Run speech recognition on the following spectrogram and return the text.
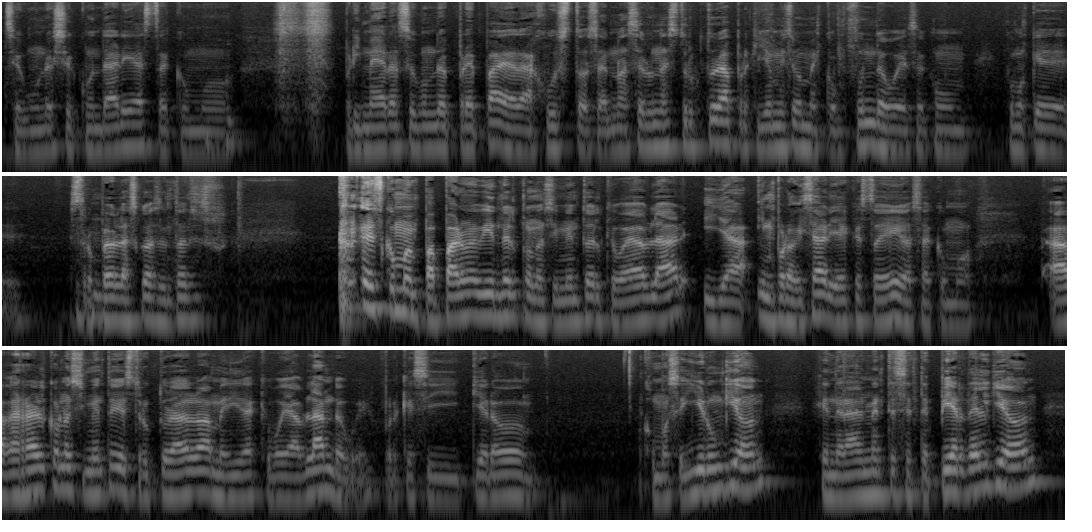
segundo de secundaria hasta como primero, segundo de prepa, era justo, o sea, no hacer una estructura porque yo mismo me confundo, güey, o sea, como, como que estropeo las cosas. Entonces, es como empaparme bien del conocimiento del que voy a hablar y ya improvisar, ya que estoy ahí, o sea, como agarrar el conocimiento y estructurarlo a medida que voy hablando, güey, porque si quiero como seguir un guion, generalmente se te pierde el guion,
